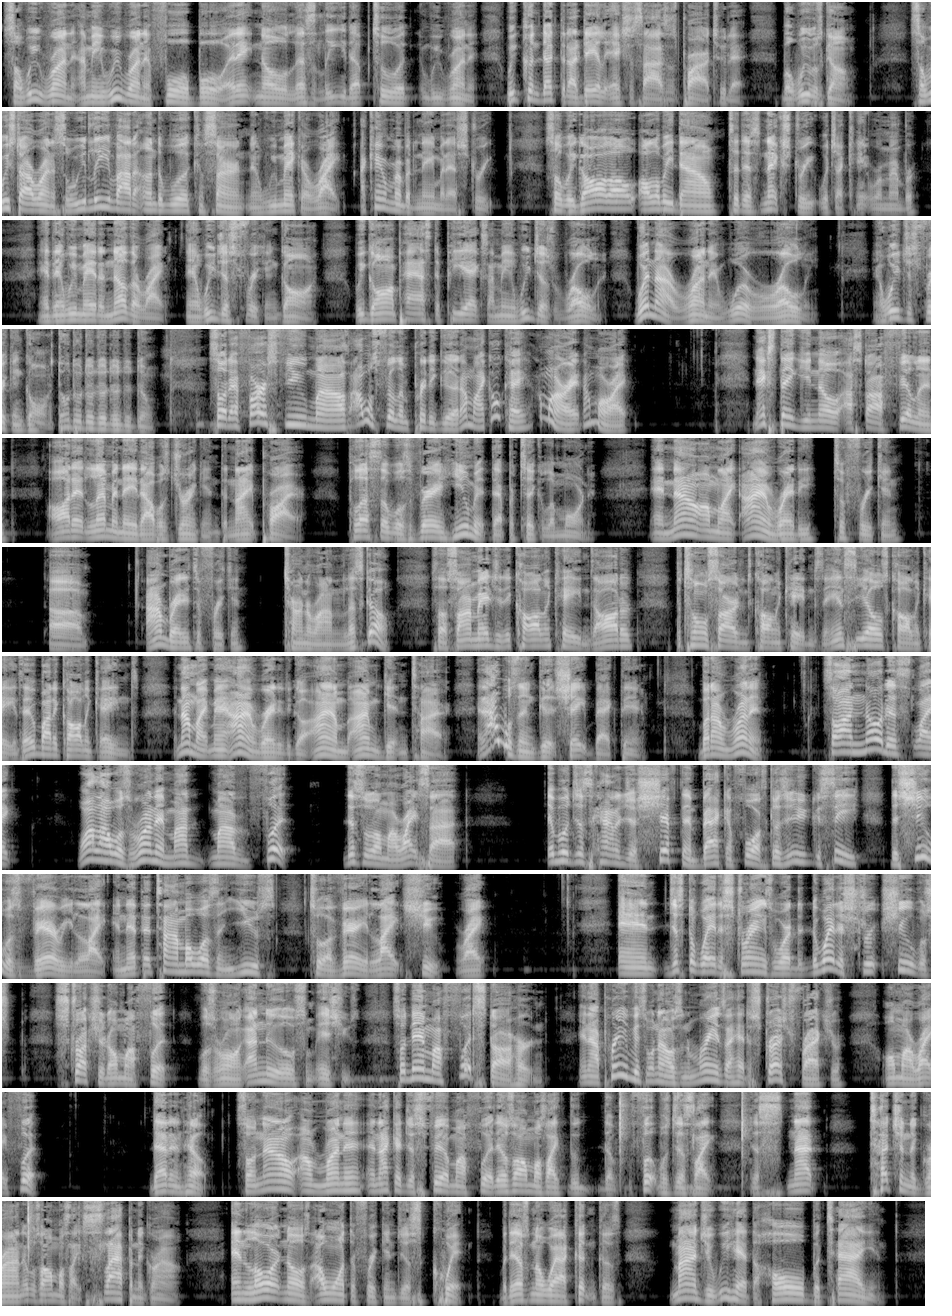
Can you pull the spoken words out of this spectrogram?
So we running. I mean, we running full bore. It ain't no let's lead up to it. We running. We conducted our daily exercises prior to that, but we was gone. So we start running. So we leave out of Underwood Kaserne and we make a right. I can't remember the name of that street. So we go all, all, all the way down to this next street, which I can't remember. And then we made another right and we just freaking gone. We gone past the PX. I mean, we just rolling. We're not running. We're rolling. And we just freaking going. Do, do, do, do, do, do, do. So that first few miles, I was feeling pretty good. I'm like, okay, I'm all right. I'm all right. Next thing you know, I start feeling all that lemonade I was drinking the night prior. Plus, it was very humid that particular morning. And now I'm like, I am ready to freaking um, I'm ready to freaking turn around and let's go. So Sergeant Major, they calling cadence. All the platoon sergeants calling cadence. The NCOs calling cadence. Everybody calling cadence. And I'm like, man, I am ready to go. I am I'm getting tired. And I was in good shape back then. But I'm running. So I noticed like while I was running, my my foot, this was on my right side, it was just kind of just shifting back and forth because you can see the shoe was very light. And at that time I wasn't used to a very light shoe, right? And just the way the strings were, the, the way the stru- shoe was structured on my foot was wrong. I knew it was some issues. So then my foot started hurting. And I previous, when I was in the Marines, I had a stress fracture on my right foot. That didn't help. So now I'm running and I could just feel my foot. It was almost like the, the foot was just like, just not touching the ground. It was almost like slapping the ground. And Lord knows I want to freaking just quit. But there's no way I couldn't because, mind you, we had the whole battalion,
